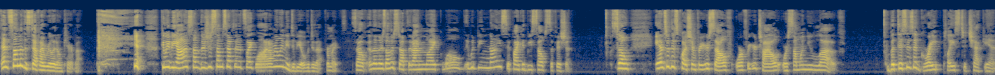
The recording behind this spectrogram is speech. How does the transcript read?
And some of the stuff I really don't care about. Can we be honest? Some there's just some stuff that it's like, well, I don't really need to be able to do that for myself. And then there's other stuff that I'm like, well, it would be nice if I could be self-sufficient. So answer this question for yourself or for your child or someone you love. But this is a great place to check in.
